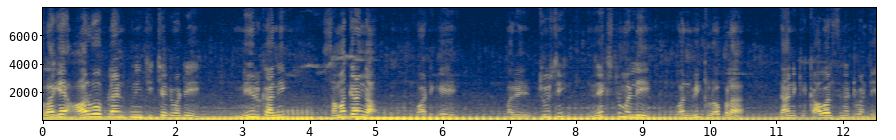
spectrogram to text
అలాగే ఆర్ఓ ప్లాంట్ నుంచి ఇచ్చేటువంటి నీరు కానీ సమగ్రంగా వాటికి మరి చూసి నెక్స్ట్ మళ్ళీ వన్ వీక్ లోపల దానికి కావాల్సినటువంటి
